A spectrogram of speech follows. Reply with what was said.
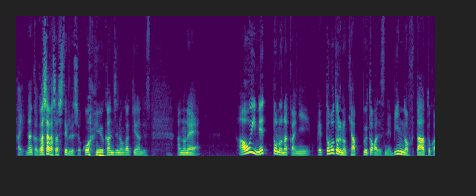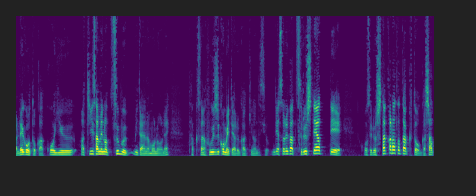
はい、なんかガシャガシャしてるでしょ。こういう感じの楽器なんです。あのね、青いネットの中にペットボトルのキャップとかですね、瓶の蓋とかレゴとかこういう、ま、小さめの粒みたいなものをね、たくさん封じ込めてある楽器なんですよ。で、それが吊るしてあって、こうそれを下から叩くとガシャッ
